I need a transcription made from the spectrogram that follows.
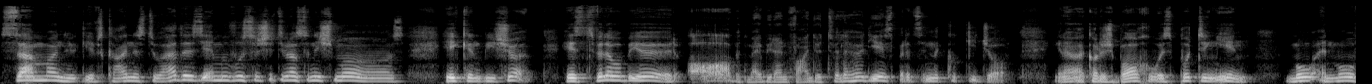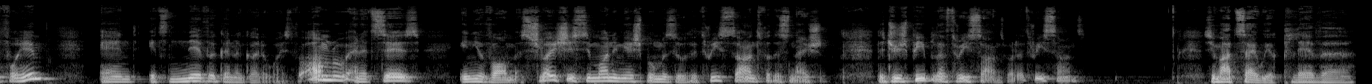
Someone who gives kindness to others, he can be sure his tefillah will be heard. Oh, but maybe you don't find your tefillah heard. Yes, but it's in the cookie jar. You know, HaKadosh Baruch Hu is putting in more and more for him, and it's never going to go to waste. For Amru, and it says in Yevamos, the three signs for this nation. The Jewish people have three signs. What are three signs? So you might say we are clever,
